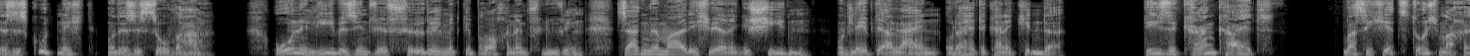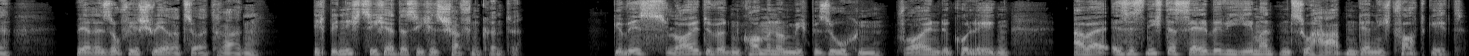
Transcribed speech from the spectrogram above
Das ist gut, nicht? Und es ist so wahr. Ohne Liebe sind wir Vögel mit gebrochenen Flügeln. Sagen wir mal, ich wäre geschieden und lebte allein oder hätte keine Kinder. Diese Krankheit, was ich jetzt durchmache, wäre so viel schwerer zu ertragen. Ich bin nicht sicher, dass ich es schaffen könnte. Gewiss, Leute würden kommen und mich besuchen, Freunde, Kollegen, aber es ist nicht dasselbe wie jemanden zu haben, der nicht fortgeht.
